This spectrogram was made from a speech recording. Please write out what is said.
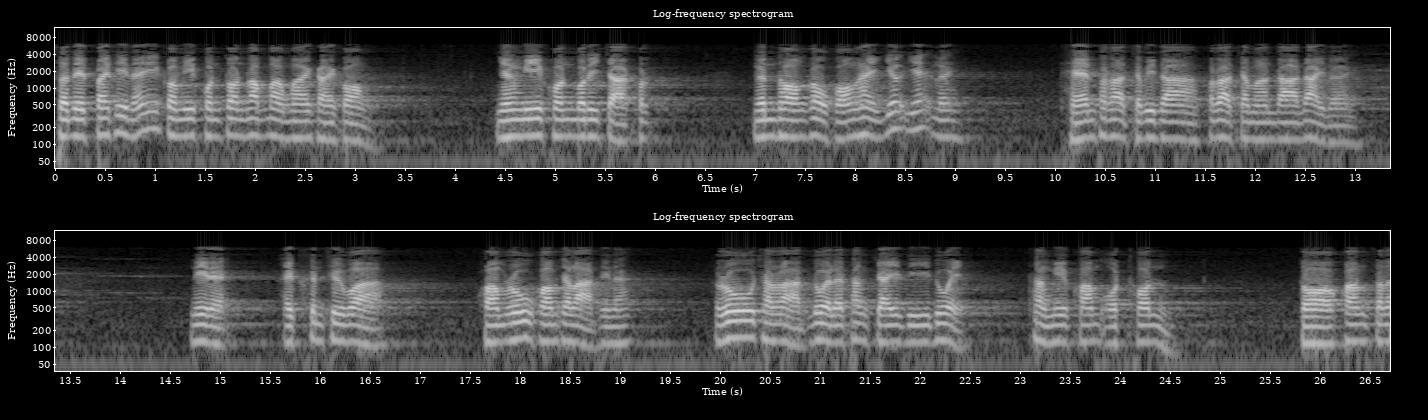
เสด็จไปที่ไหนก็มีคนต้อนรับมากมายกายกอง ยังมีคนบริจาคเงินทองเข้าของให้เยอะแยะเลย แทนพระราชบิดา พระราชมารดาได้เลย นี่แหละ ให้ขึ้นชื่อว่าความรู้ความฉลาดนี่นะ รู้ฉลาดด้วยและทั้งใจดีด้วย ทั้งมีความอดทน ต่อความสรร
